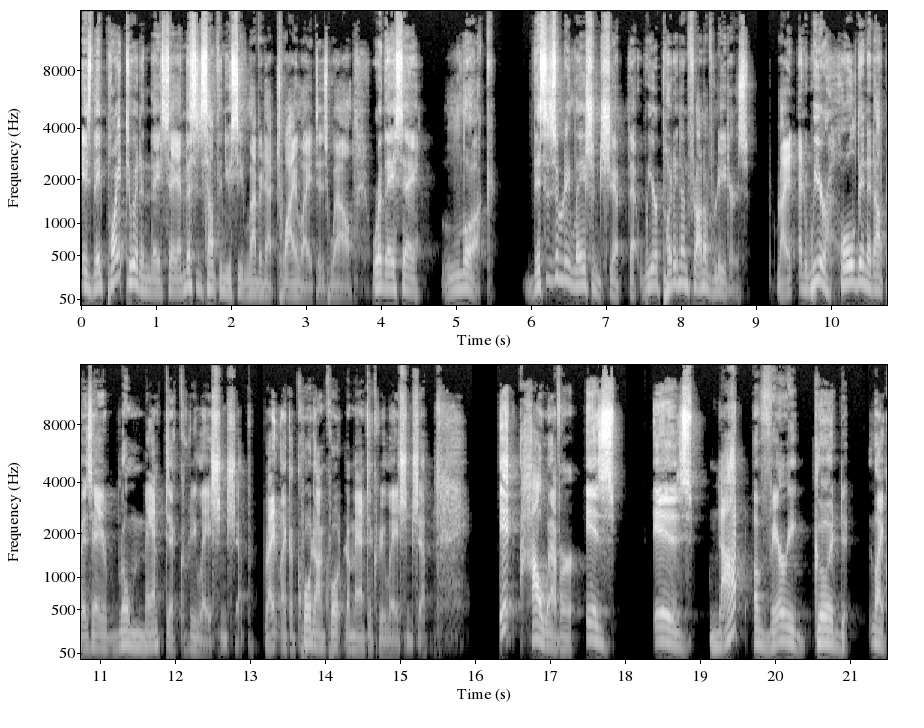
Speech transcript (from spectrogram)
is they point to it and they say and this is something you see levied at twilight as well where they say look this is a relationship that we are putting in front of readers right? And we are holding it up as a romantic relationship right? Like a quote unquote romantic relationship. It however is is not a very good like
